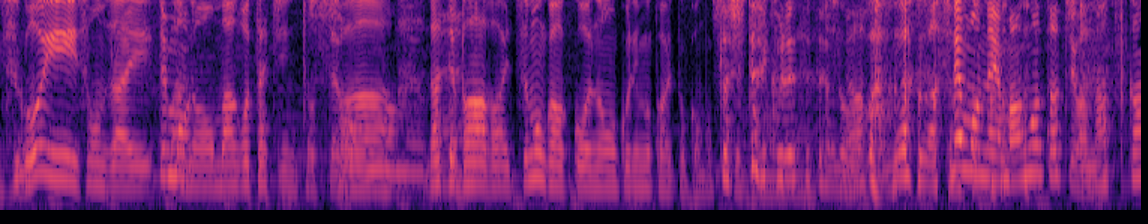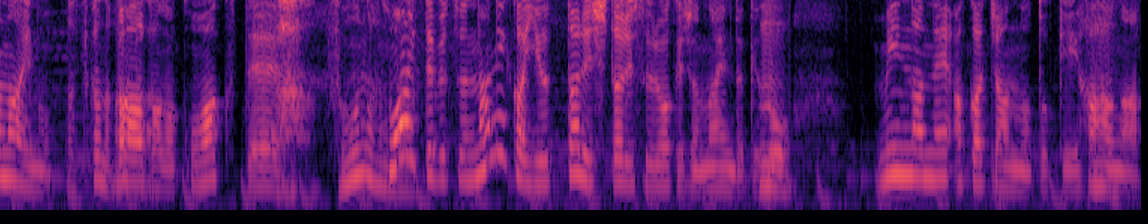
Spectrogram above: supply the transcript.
すごい存在でもあの孫たちにとってそうはね。だってばあばいつも学校の送り迎えとかもそうしてくれてたよね でもね孫たちは懐かないの。懐かなかばあばが怖くて。はあそうなんだ。怖いって別に何か言ったりしたりするわけじゃないんだけど、みんなね赤ちゃんの時母が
